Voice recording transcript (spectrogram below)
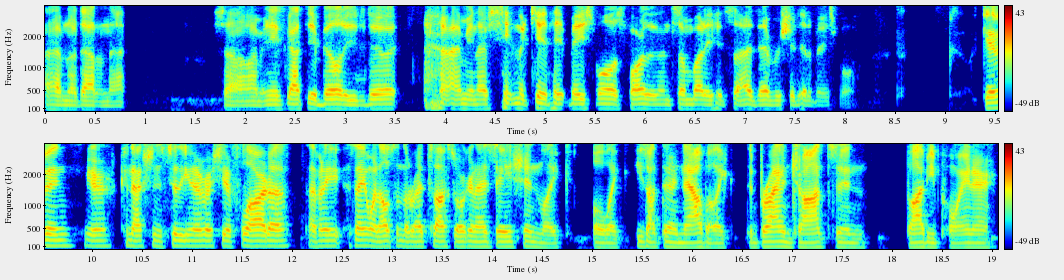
I have no doubt in that. So I mean, he's got the ability to do it. I mean, I've seen the kid hit baseballs farther than somebody his size ever should hit a baseball. Given your connections to the University of Florida, have any has anyone else in the Red Sox organization like oh like he's not there now, but like the Brian Johnson, Bobby Poyner,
